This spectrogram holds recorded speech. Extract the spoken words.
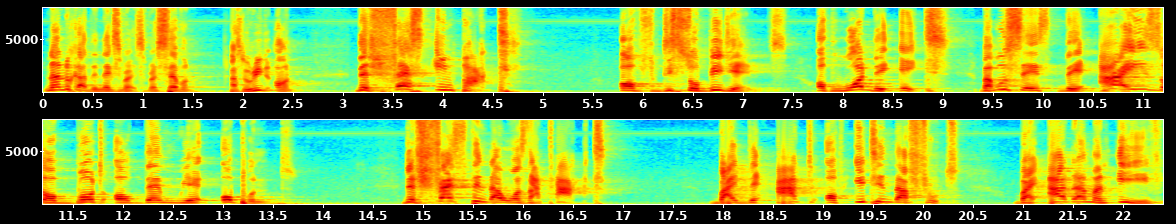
Now look at the next verse, verse 7, as we read on. The first impact of disobedience, of what they ate, Bible says the eyes of both of them were opened. The first thing that was attacked by the act of eating that fruit by Adam and Eve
